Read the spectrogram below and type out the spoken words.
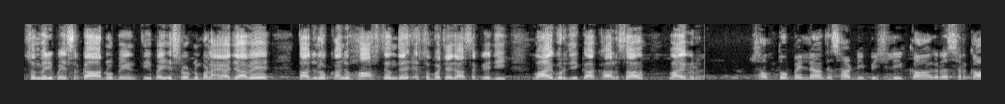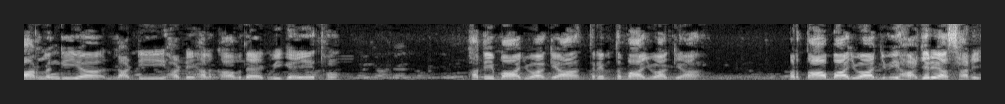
ਸੋ ਮੇਰੀ ਭਈ ਸਰਕਾਰ ਨੂੰ ਬੇਨਤੀ ਭਈ ਇਸ ਰੋਡ ਨੂੰ ਬਣਾਇਆ ਜਾਵੇ ਤਾਂ ਜੋ ਲੋਕਾਂ ਨੂੰ ਹਾਦਸੇ ਹੁੰਦੇ ਇਸ ਤੋਂ ਬਚਿਆ ਜਾ ਸਕੇ ਜੀ। ਵਾਹਿਗੁਰੂ ਜੀ ਕਾ ਖਾਲਸਾ, ਵਾਹਿਗੁਰੂ ਸਭ ਤੋਂ ਪਹਿਲਾਂ ਤੇ ਸਾਡੀ ਪਿਛਲੀ ਕਾਂਗਰਸ ਸਰਕਾਰ ਲੰਘੀ ਆ, ਲਾਡੀ ਸਾਡੇ ਹਲਕਾ ਵਿਧਾਇਕ ਵੀ ਗਏ ਇਥੋਂ। ਫਤਿਹ ਬਾਜਵਾ ਗਿਆ, ਤ੍ਰਿਪਤ ਬਾਜਵਾ ਗਿਆ, ਪ੍ਰਤਾਪ ਬਾਜਵਾ ਅੱਜ ਵੀ ਹਾਜ਼ਰ ਆ ਸਾਰੇ।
